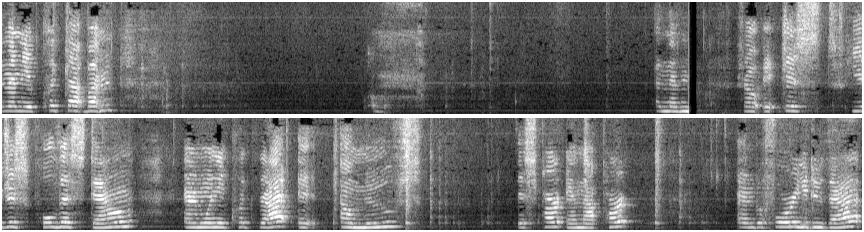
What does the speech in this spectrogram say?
And then you click that button. And then, so it just, you just pull this down. And when you click that, it um, moves this part and that part. And before you do that,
